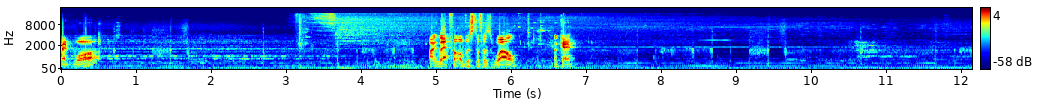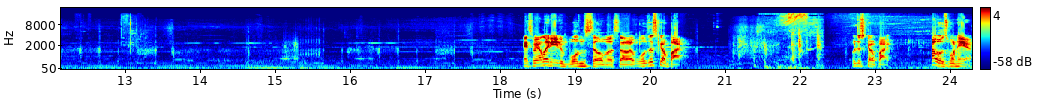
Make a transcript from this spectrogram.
Red what? Back there for other stuff as well. Okay. Okay, so we only needed one silver, so we'll just go back. We'll just go back. Oh, there's one here.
